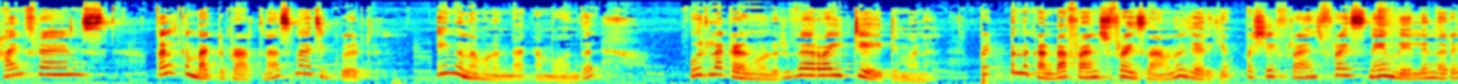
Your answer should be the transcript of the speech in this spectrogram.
Hi friends welcome back to Prarthana's magic world ഇന്ന് നമ്മൾ ഉണ്ടാക്കാൻ പോകുന്നത് ഉരുളക്കിഴങ്ങ് ഒരു വെറൈറ്റി ഐറ്റമാണ് പെട്ടെന്ന് കണ്ട ഫ്രഞ്ച് ഫ്രൈസ് ആണെന്ന് വിചാരിക്കാം. പക്ഷേ ഫ്രഞ്ച് ഫ്രൈസിനെയും വെല്ലുന്നൊരു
